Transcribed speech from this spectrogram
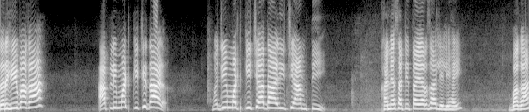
तर ही बघा आपली मटकीची डाळ. म्हणजे मटकीच्या डाळीची आमटी खाण्यासाठी तयार झालेली आहे. बघा.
